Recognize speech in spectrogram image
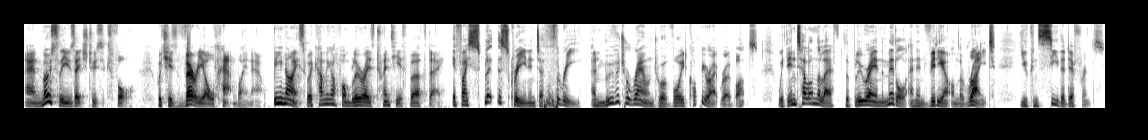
and mostly use H.264 which is very old hat by now. Be nice, we're coming up on Blu-ray's 20th birthday. If I split the screen into three and move it around to avoid copyright robots, with Intel on the left, the Blu-ray in the middle, and Nvidia on the right, you can see the difference.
